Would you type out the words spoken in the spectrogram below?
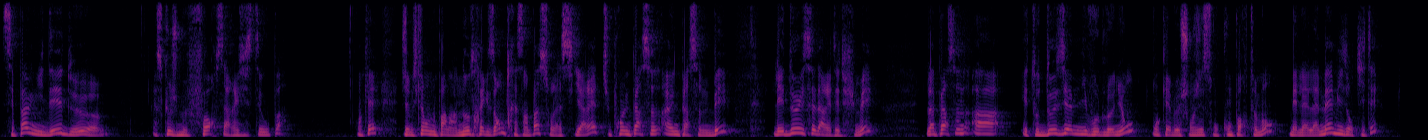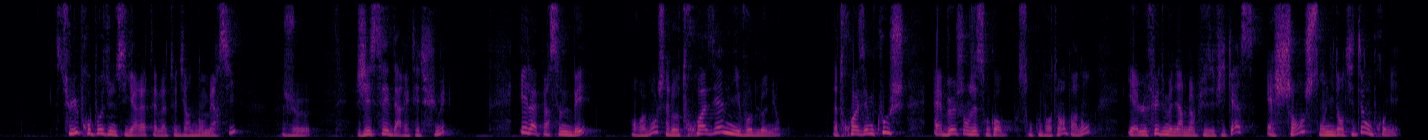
C'est pas une idée de, euh, est-ce que je me force à résister ou pas Ok? James Clear nous parle d'un autre exemple très sympa sur la cigarette. Tu prends une personne A, une personne B, les deux essaient d'arrêter de fumer. La personne A est au deuxième niveau de l'oignon, donc elle veut changer son comportement, mais elle a la même identité. Si tu lui proposes une cigarette, elle va te dire non merci, je, j'essaie d'arrêter de fumer. Et la personne B, en revanche, elle est au troisième niveau de l'oignon. La troisième couche, elle veut changer son, son comportement, pardon, et elle le fait de manière bien plus efficace, elle change son identité en premier.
